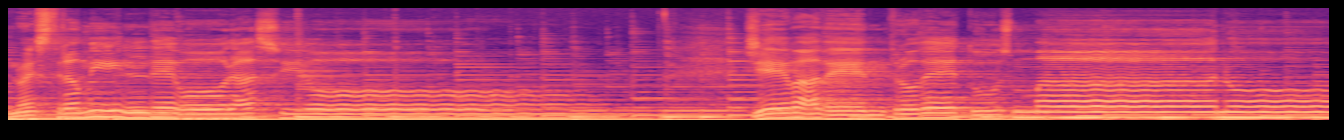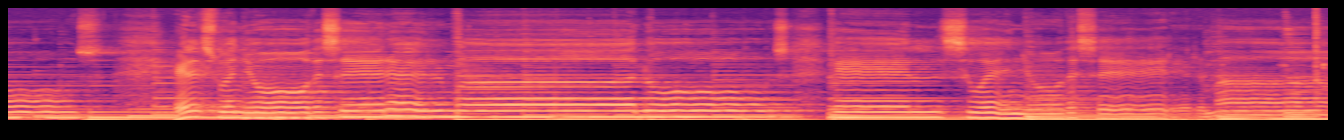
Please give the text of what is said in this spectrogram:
Nuestra humilde oración. Lleva dentro de tus manos el sueño de ser hermanos, el sueño de ser hermanos.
